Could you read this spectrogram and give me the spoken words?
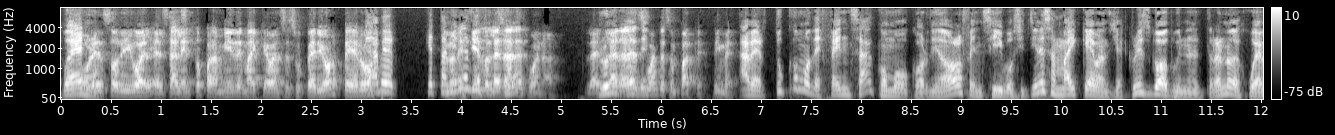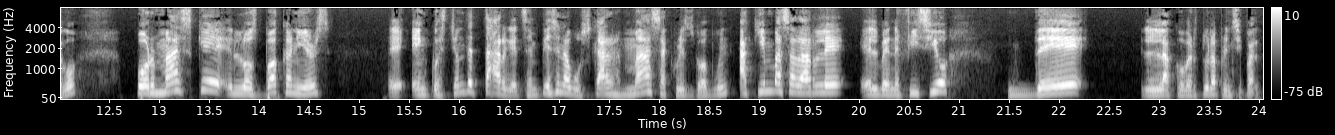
Bueno. Por eso digo, el, el, talento para mí de Mike Evans es superior, pero a ver, que también lo entiendo, la edad es buena. La, verdad es buen desempate, dime. A ver, tú como defensa, como coordinador ofensivo, si tienes a Mike Evans y a Chris Godwin en el terreno de juego, por más que los Buccaneers eh, en cuestión de targets empiecen a buscar más a Chris Godwin, ¿a quién vas a darle el beneficio de la cobertura principal?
